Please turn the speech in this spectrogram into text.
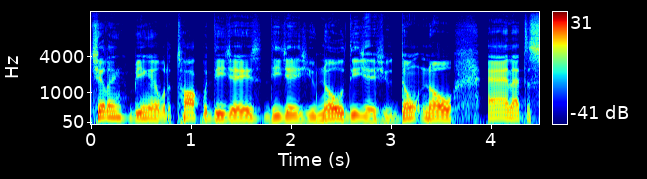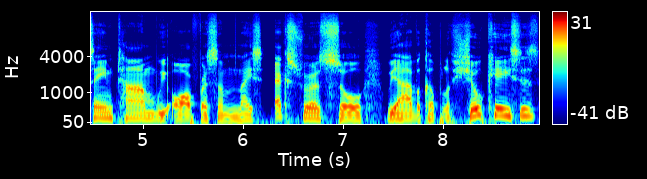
chilling, being able to talk with DJs, DJs you know, DJs you don't know. And at the same time, we offer some nice extras. So we have a couple of showcases.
